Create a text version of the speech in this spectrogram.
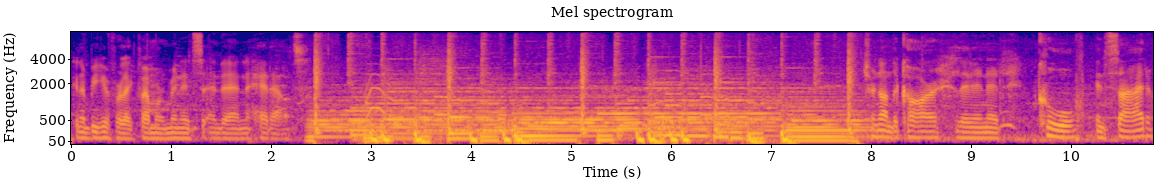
Gonna be here for like five more minutes and then head out. Turn on the car letting it cool inside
